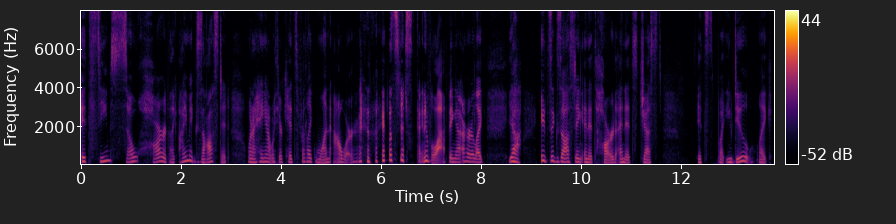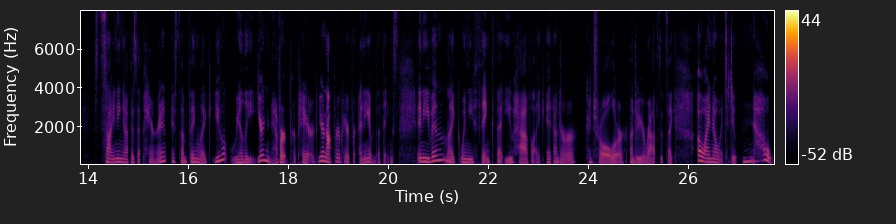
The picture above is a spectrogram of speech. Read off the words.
it seems so hard. Like I'm exhausted when I hang out with your kids for like one hour. And I was just kind of laughing at her, like, yeah, it's exhausting and it's hard and it's just, it's what you do. Like, signing up as a parent is something like you don't really, you're never prepared. You're not prepared for any of the things. And even like when you think that you have like it under control or under your wraps, it's like, oh, I know what to do. No,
